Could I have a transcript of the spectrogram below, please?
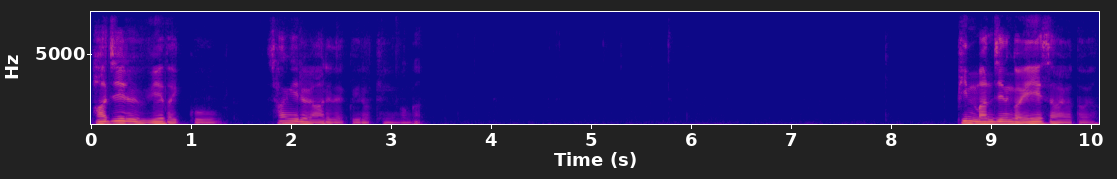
바지를 위에다 입고 상의를 아래다 입고 이렇게 입는 건가? 빈 만지는 거 ASMR 같다고요?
